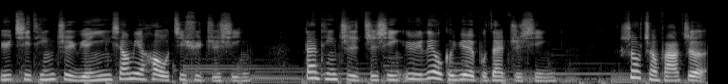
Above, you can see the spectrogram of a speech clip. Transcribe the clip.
于其停止原因消灭后继续执行，但停止执行逾六个月不再执行。受惩罚者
